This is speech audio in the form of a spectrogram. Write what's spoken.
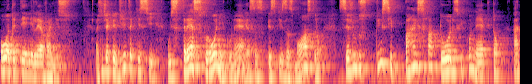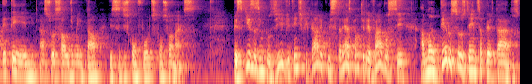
ou a DTM leva a isso. A gente acredita que se o estresse crônico, né, essas pesquisas mostram, seja um dos principais fatores que conectam a DTM à sua saúde mental, esses desconfortos funcionais. Pesquisas, inclusive, identificaram que o estresse pode levar você a manter os seus dentes apertados,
